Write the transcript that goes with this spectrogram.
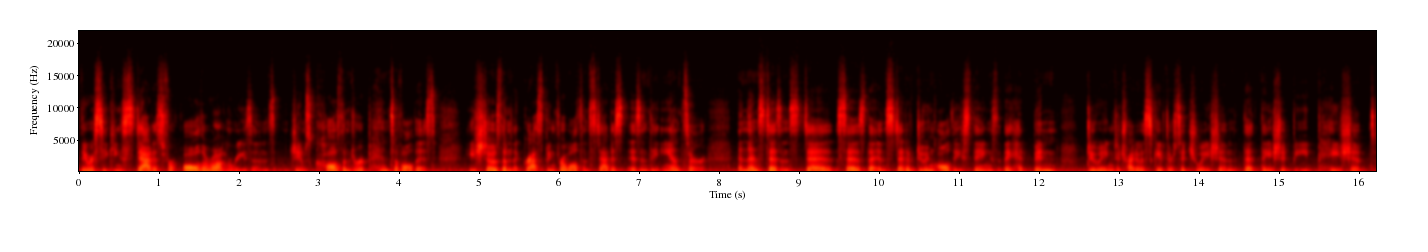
They were seeking status for all the wrong reasons. James calls them to repent of all this. He shows them that grasping for wealth and status isn't the answer, and then says instead says that instead of doing all these things that they had been doing to try to escape their situation, that they should be patient.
